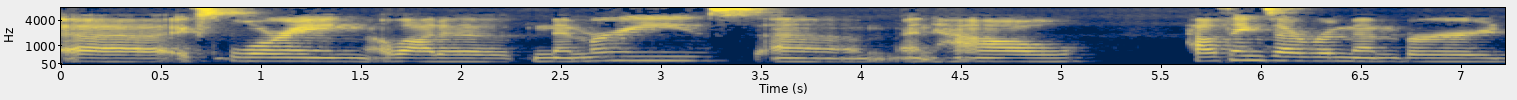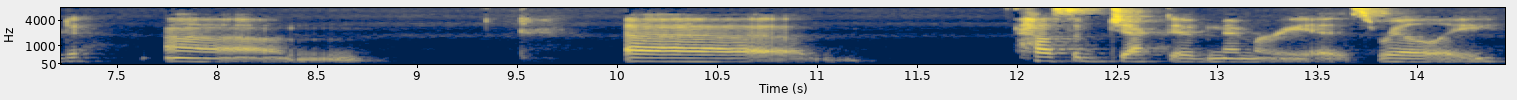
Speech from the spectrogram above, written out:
uh, exploring a lot of memories um, and how how things are remembered. Um, uh, how subjective memory is really.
